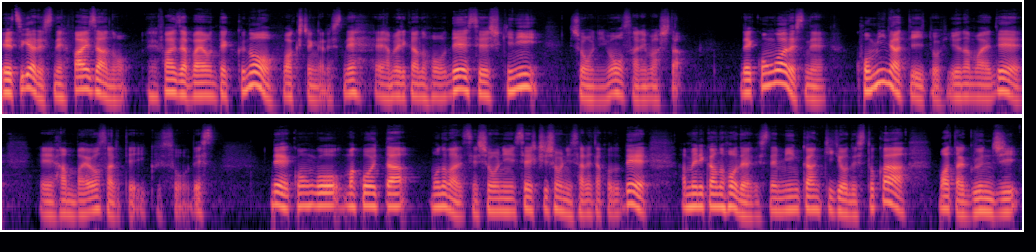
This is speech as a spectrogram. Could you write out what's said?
え、次はですね、ファイザーの、ファイザーバイオンテックのワクチンがですね、アメリカの方で正式に承認をされました。で、今後はですね、コミュナティという名前で、え、販売をされていくそうです。で、今後、まあ、こういったものがですね、承認、正式承認されたことで、アメリカの方ではですね、民間企業ですとか、また軍事、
